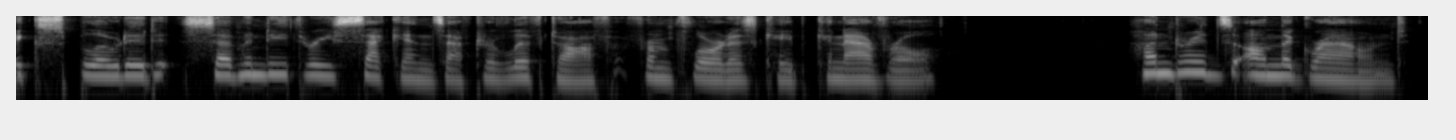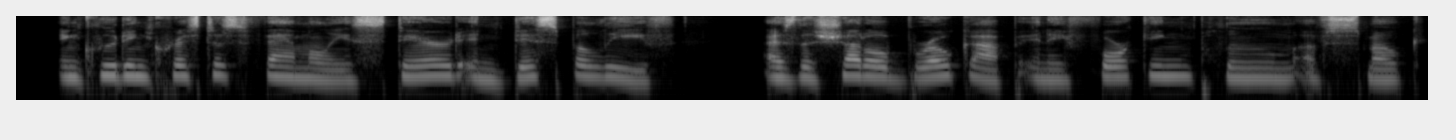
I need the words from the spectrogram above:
exploded 73 seconds after liftoff from Florida's Cape Canaveral. Hundreds on the ground, including Christa's family, stared in disbelief as the shuttle broke up in a forking plume of smoke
